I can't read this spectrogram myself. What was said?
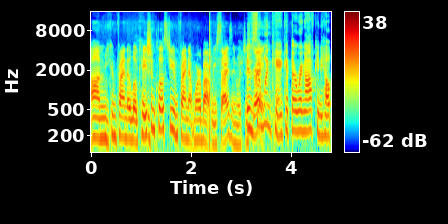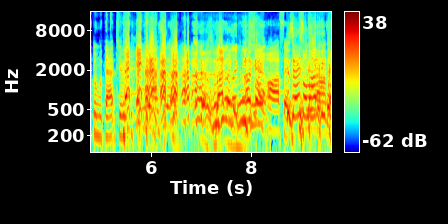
Um, you can find a location close to you and find out more about resizing, which is If great. someone can't get their ring off, can you help them with that too? we do it, we liquid do gold. it often. Because there's a lot of people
